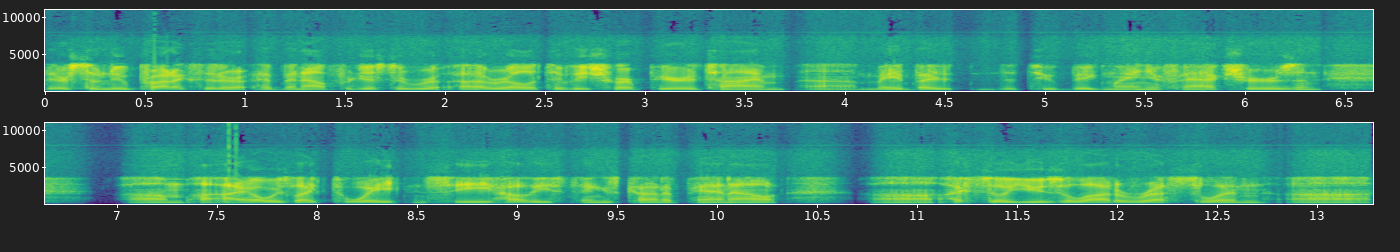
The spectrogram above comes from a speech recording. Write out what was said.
there's some new products that are, have been out for just a, re- a relatively short period of time, uh, made by the two big manufacturers, and um, I always like to wait and see how these things kind of pan out. Uh, I still use a lot of Restylane uh,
